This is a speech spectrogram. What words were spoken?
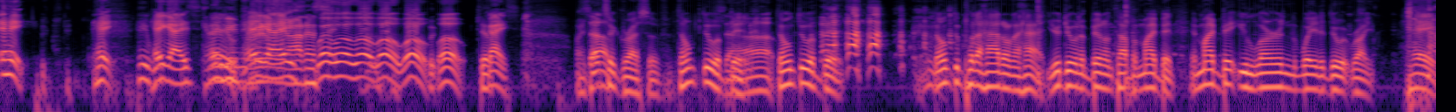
Hey. Hey. Hey. hey guys. Can I be hey entirely guys. honest? Whoa, whoa, whoa, whoa, whoa, whoa. Get- guys. All right, Sup? that's aggressive. Don't do a bit. Sup? Don't do a bit. Don't do put a hat on a hat. You're doing a bit on top of my bit. In my bit, you learn the way to do it right. Hey,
